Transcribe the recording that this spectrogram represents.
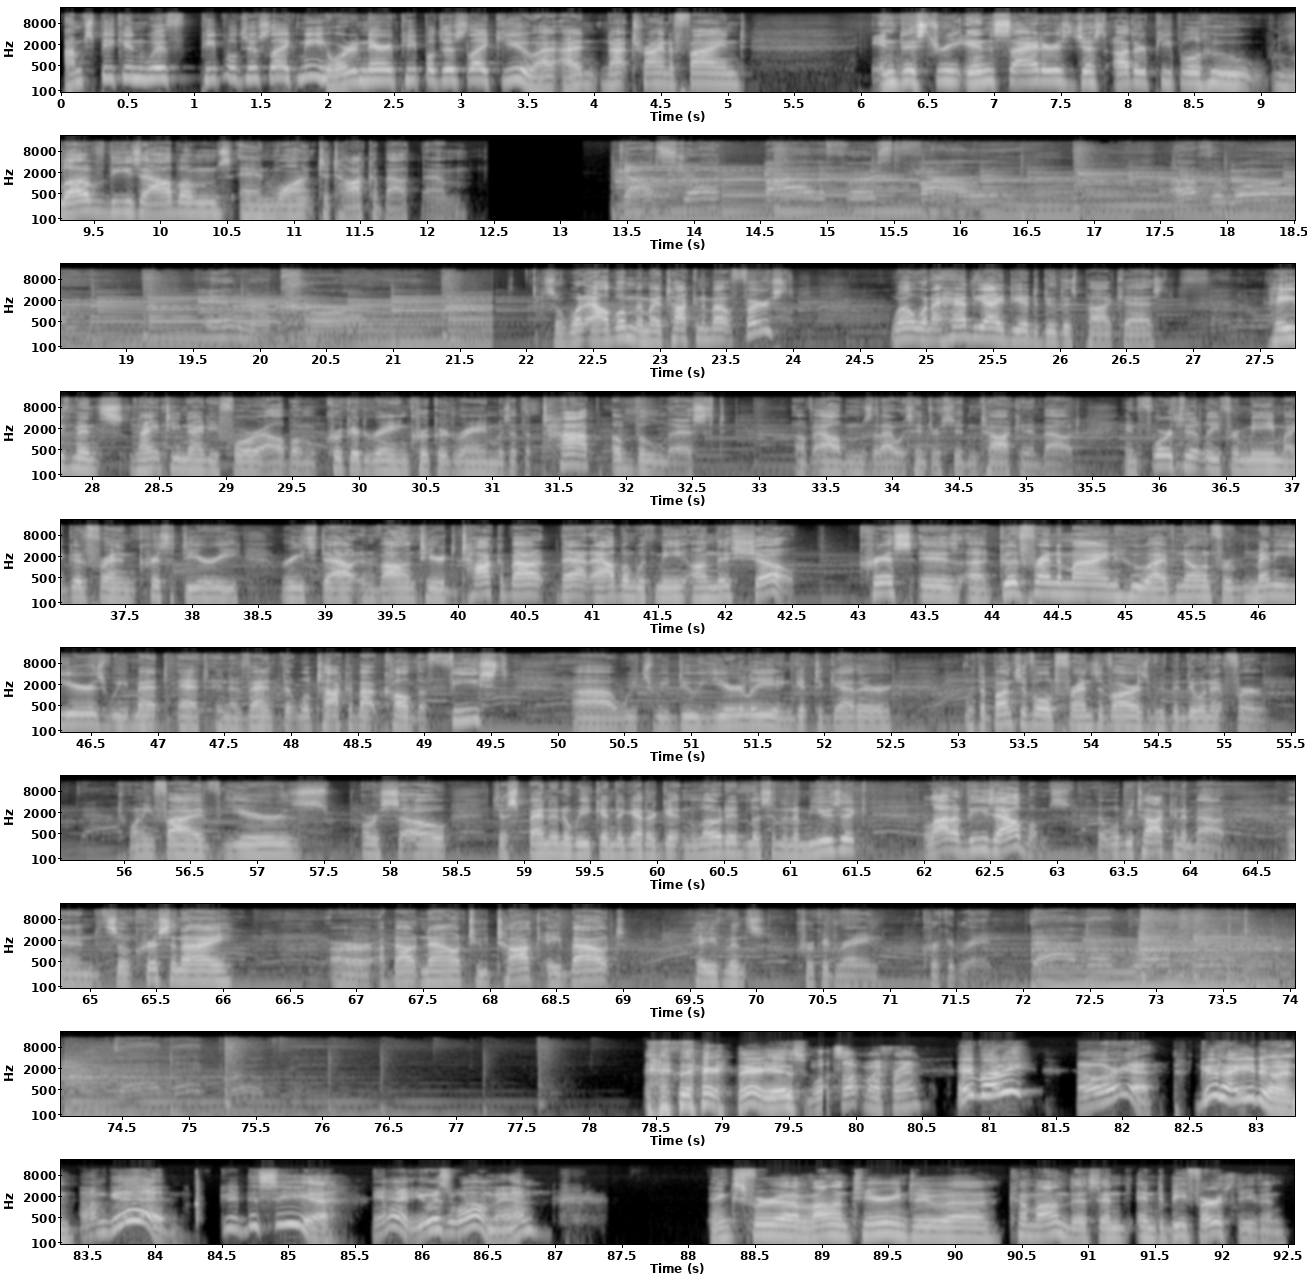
I'm speaking with people just like me, ordinary people just like you. I, am not trying to find industry insiders, just other people who love these albums and want to talk about them. Got struck by the first volley of the war in the core. So, what album am I talking about first? Well, when I had the idea to do this podcast, Pavement's 1994 album, Crooked Rain, Crooked Rain, was at the top of the list of albums that I was interested in talking about. And fortunately for me, my good friend Chris Deary reached out and volunteered to talk about that album with me on this show. Chris is a good friend of mine who I've known for many years. We met at an event that we'll talk about called The Feast, uh, which we do yearly and get together with a bunch of old friends of ours. We've been doing it for 25 years or so, just spending a weekend together getting loaded, listening to music. A lot of these albums that we'll be talking about. And so Chris and I are about now to talk about Pavement's Crooked Rain, Crooked Rain. there, there he is. What's up, my friend? Hey, buddy. How are you? Good. How you doing? I'm good. Good to see you. Yeah, you as well, man. Thanks for uh, volunteering to uh, come on this and and to be first, even.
